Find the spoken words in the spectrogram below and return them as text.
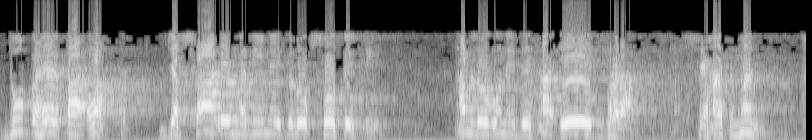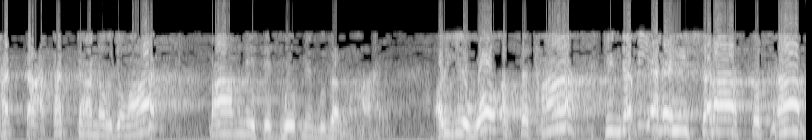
دوپہر کا وقت، جب سارے مدینے کے لوگ سوتے تھے۔ ہم لوگوں نے دیکھا ایک بڑا صحت مند ہٹا کٹا نوجوان سامنے سے دھوپ میں گزر رہا ہے۔ اور یہ وہ وقت تھا کہ نبی علیہ شراست اسلام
